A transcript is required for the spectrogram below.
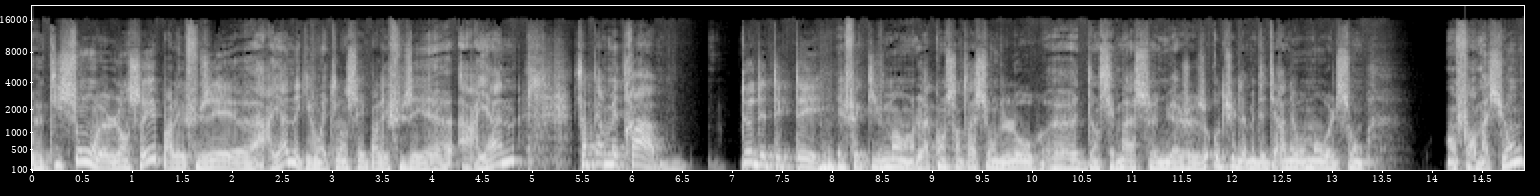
euh, qui sont euh, lancés par les fusées Ariane et qui vont être lancés par les fusées Ariane. Ça permettra de détecter effectivement la concentration de l'eau euh, dans ces masses nuageuses au-dessus de la Méditerranée au moment où elles sont en formation.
